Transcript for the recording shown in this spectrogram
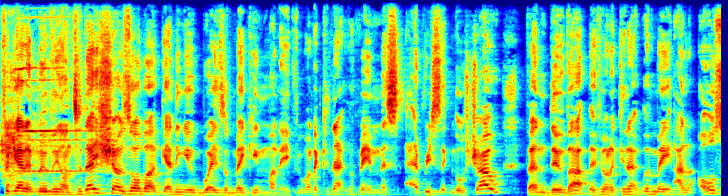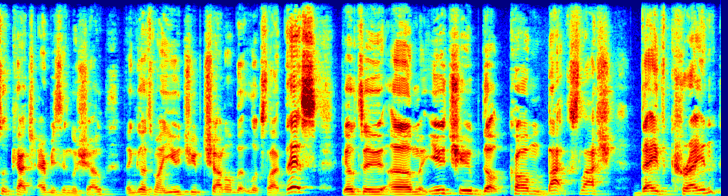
forget it. Moving on. Today's show is all about getting you ways of making money. If you want to connect with me and miss every single show, then do that. But if you want to connect with me and also catch every single show, then go to my YouTube channel that looks like this. Go to um, youtube.com backslash Dave Crane,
